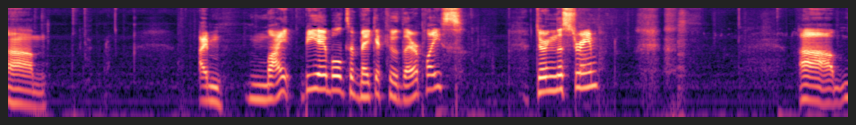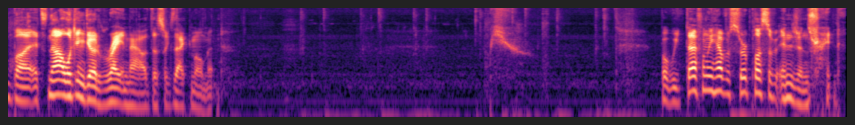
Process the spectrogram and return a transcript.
Um, I might be able to make it to their place during the stream. Um, but it's not looking good right now at this exact moment. But we definitely have a surplus of engines right now.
